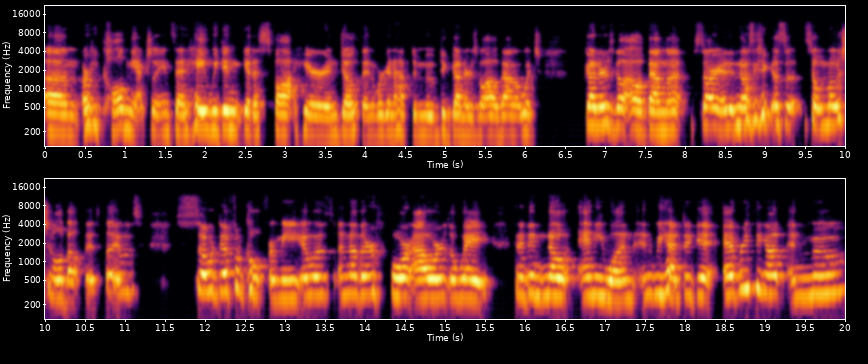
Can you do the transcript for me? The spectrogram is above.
um, or he called me actually and said hey we didn't get a spot here in dothan we're going to have to move to guntersville alabama which guntersville alabama sorry i didn't know i was going to get so, so emotional about this but it was so difficult for me it was another four hours away and i didn't know anyone and we had to get everything up and move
